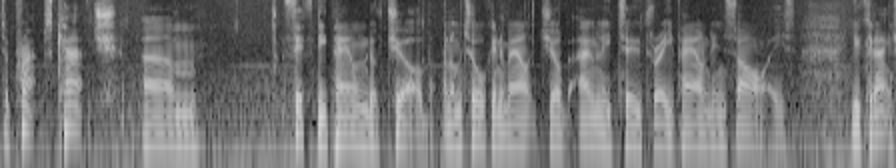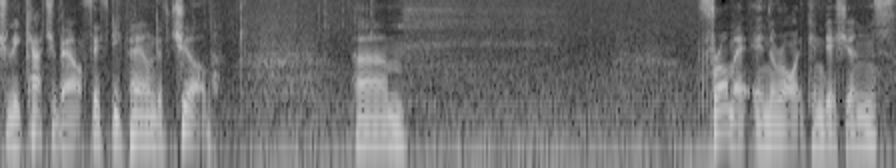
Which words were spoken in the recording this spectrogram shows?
to perhaps catch um, 50 pound of chub and I'm talking about chub only two three pound in size you could actually catch about 50 pound of chub. Um, from it in the right conditions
